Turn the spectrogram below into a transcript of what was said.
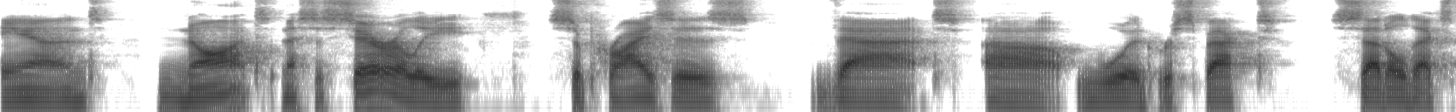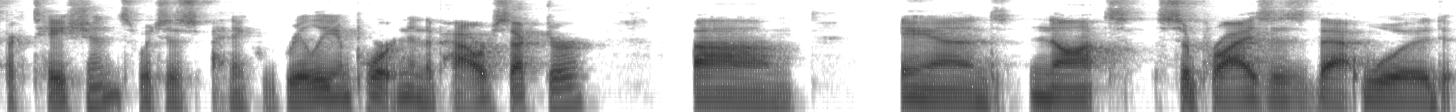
and not necessarily surprises that uh, would respect settled expectations, which is, I think, really important in the power sector, um, and not surprises that would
